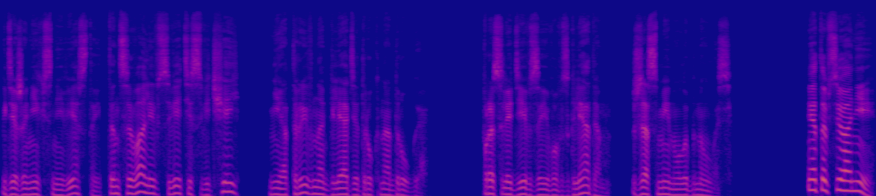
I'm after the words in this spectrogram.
где жених с невестой танцевали в свете свечей, неотрывно глядя друг на друга. Проследив за его взглядом, Жасмин улыбнулась. «Это все они»,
